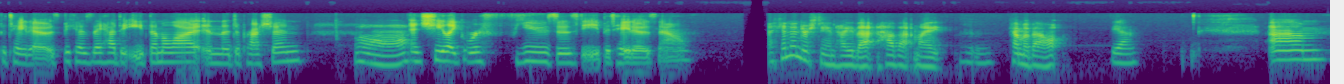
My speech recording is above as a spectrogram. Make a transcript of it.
potatoes because they had to eat them a lot in the depression, Aw, and she like refuses to eat potatoes now. I can understand how that how that might Mhm. come about. Yeah. Um.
